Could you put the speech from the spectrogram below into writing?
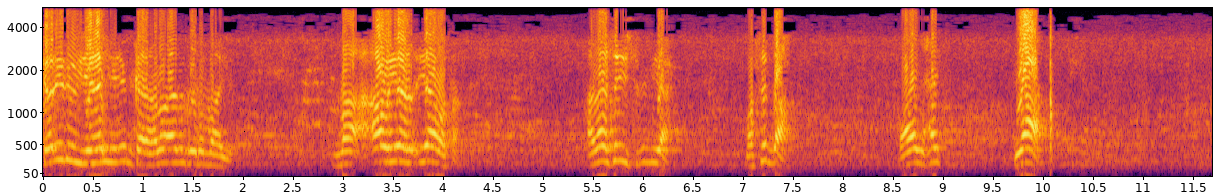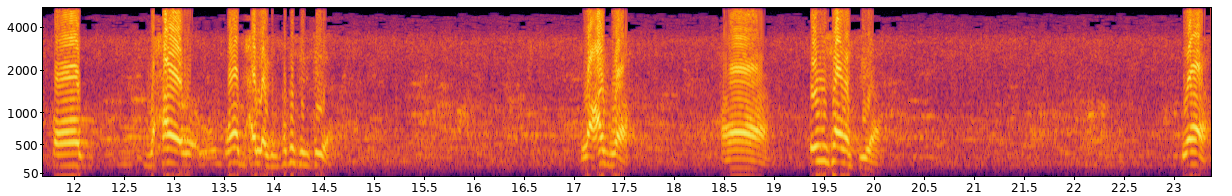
كرينو يهي إن كان أنا أذكر ماي ما أو يا يا وطن. هذا شيء سريع ما صدق. واي حي يا. واضح لك الفكرة اللي فيها. العقبة ها آه. إيه شغل فيها؟ يا.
